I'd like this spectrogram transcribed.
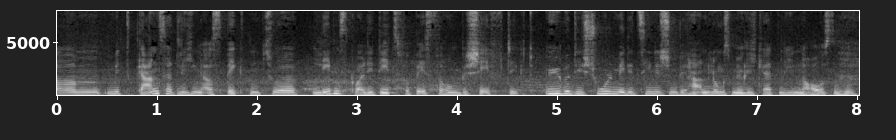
ähm, mit ganzheitlichen Aspekten zur Lebensqualitätsverbesserung beschäftigt, über die schulmedizinischen Behandlungsmöglichkeiten hinaus. Mhm.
